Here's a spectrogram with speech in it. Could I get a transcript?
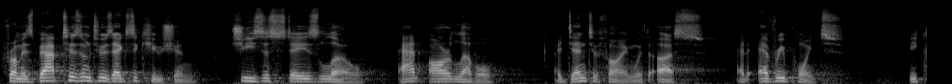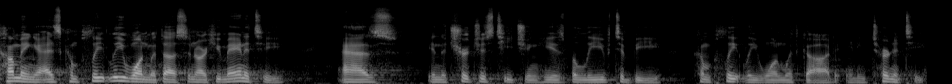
From his baptism to his execution, Jesus stays low at our level, identifying with us at every point, becoming as completely one with us in our humanity as in the church's teaching he is believed to be completely one with God in eternity.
